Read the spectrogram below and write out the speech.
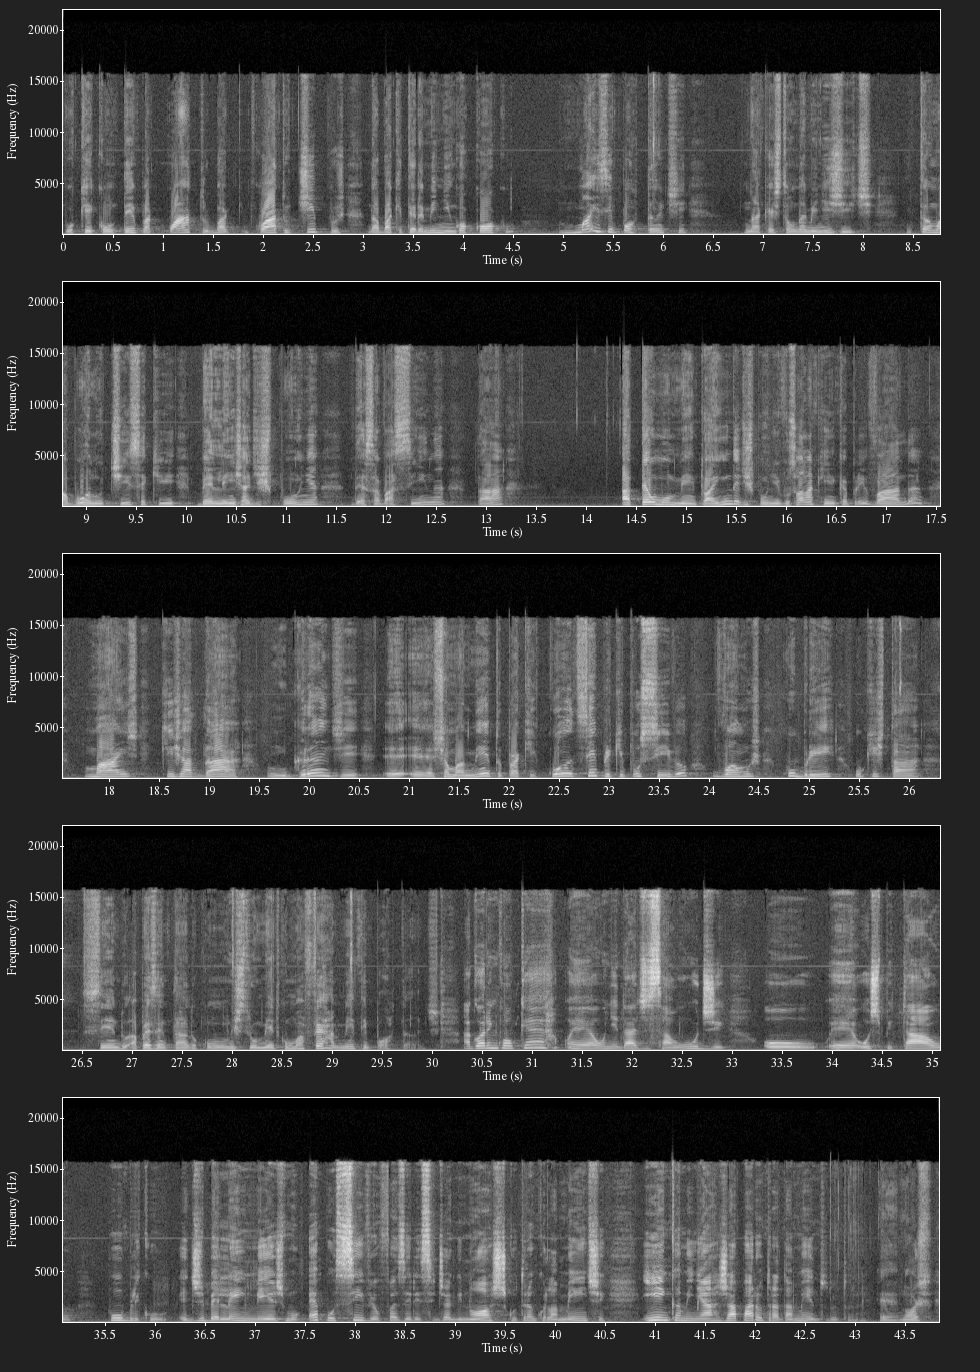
porque contempla quatro, quatro tipos da bactéria meningococo, mais importante na questão da meningite. Então, uma boa notícia que Belém já disponha dessa vacina, tá? Até o momento ainda disponível só na clínica privada, mas que já dá um grande é, é, chamamento para que, sempre que possível, vamos cobrir o que está sendo apresentado como um instrumento, como uma ferramenta importante. Agora, em qualquer é, unidade de saúde ou é, hospital, público de Belém mesmo, é possível fazer esse diagnóstico tranquilamente e encaminhar já para o tratamento, doutora? É, nós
